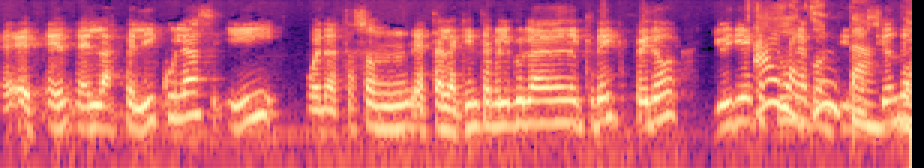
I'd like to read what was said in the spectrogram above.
En, en- en las películas y bueno estas son esta es la quinta película de Daniel Craig pero yo diría que Ah, es una quinta. continuación de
